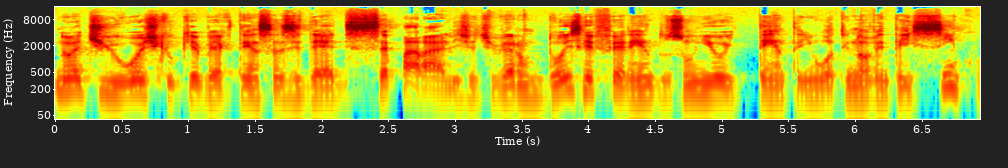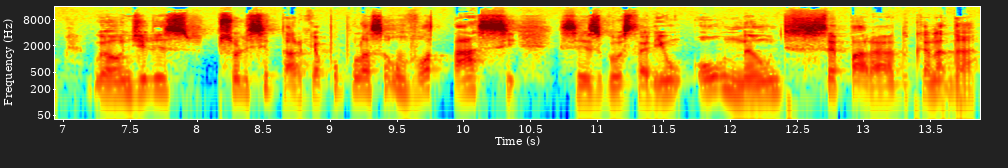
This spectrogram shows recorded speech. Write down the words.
Não é de hoje que o Quebec tem essas ideias de se separar. Eles já tiveram dois referendos, um em 80 e o outro em 95, onde eles solicitaram que a população votasse se eles gostariam ou não de se separar do Canadá.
